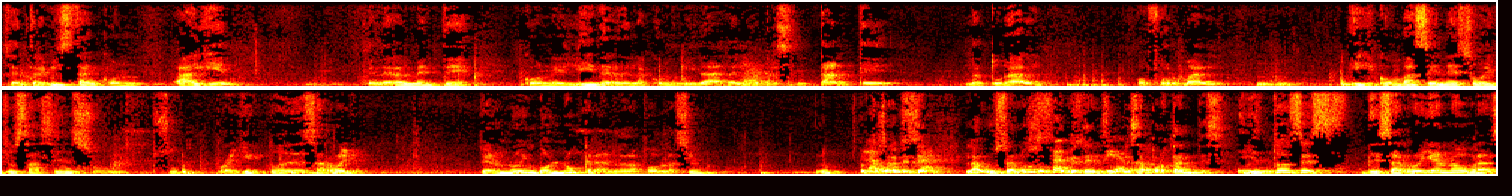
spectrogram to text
se entrevistan con alguien, generalmente con el líder de la comunidad, el representante natural o formal, y con base en eso ellos hacen su, su proyecto de desarrollo, pero no involucran a la población. ¿no? Porque la solamente usan. la usan, o se convierten en simples aportantes. Y entonces desarrollan obras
